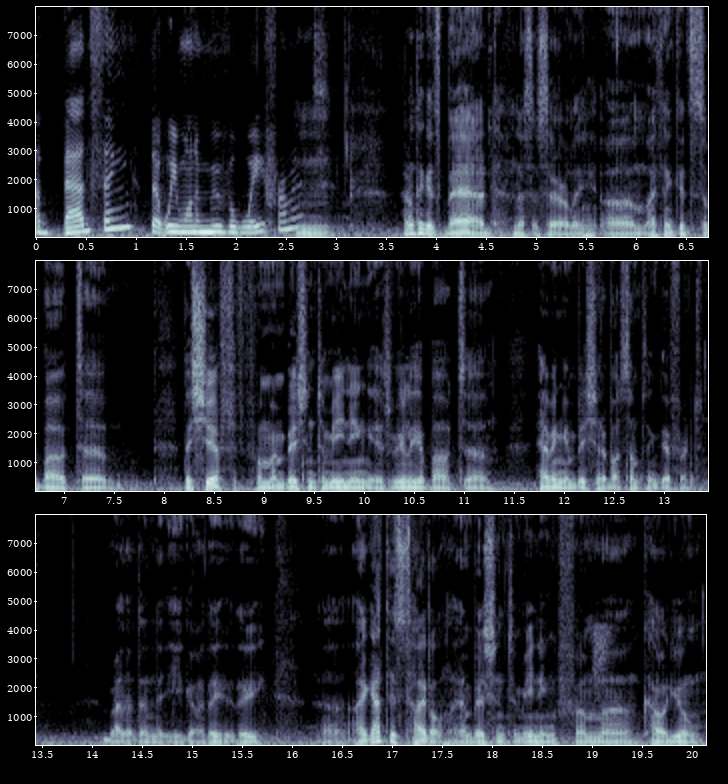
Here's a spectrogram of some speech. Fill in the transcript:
a bad thing that we want to move away from it? Mm. I don't think it's bad necessarily. Um, I think it's about uh, the shift from ambition to meaning is really about uh, having ambition about something different rather than the ego. The, the, uh, I got this title, Ambition to Meaning, from uh, Carl Jung,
